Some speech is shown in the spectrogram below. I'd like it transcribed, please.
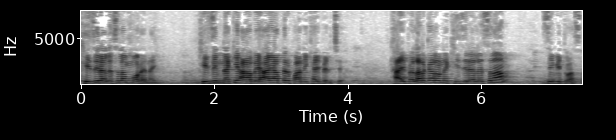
খিজির আলাইসাল্লাম মরে নাই। খিজির নাকি আবে হায়াতের পানি খাই ফেলছে। খাই ফেলার কারণে খিজির আলাইসালাম জীবিত আছে।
